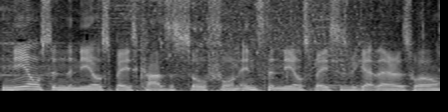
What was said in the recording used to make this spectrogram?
Neos and the Neospace cards are so fun. Instant Neospaces we get there as well.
